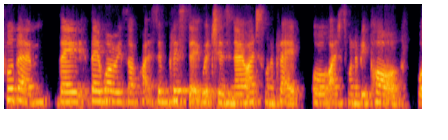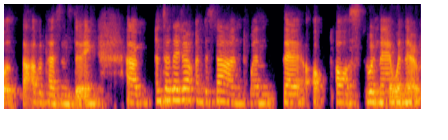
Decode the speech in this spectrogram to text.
for them, they their worries are quite simplistic, which is, you know, I just want to play, or I just want to be part of what that other person's doing, um, and so they don't understand when they're asked when they're when they're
